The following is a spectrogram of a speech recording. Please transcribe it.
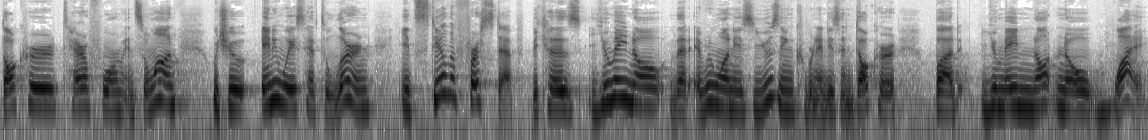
Docker, Terraform, and so on, which you anyways have to learn, it's still the first step because you may know that everyone is using Kubernetes and Docker, but you may not know why.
